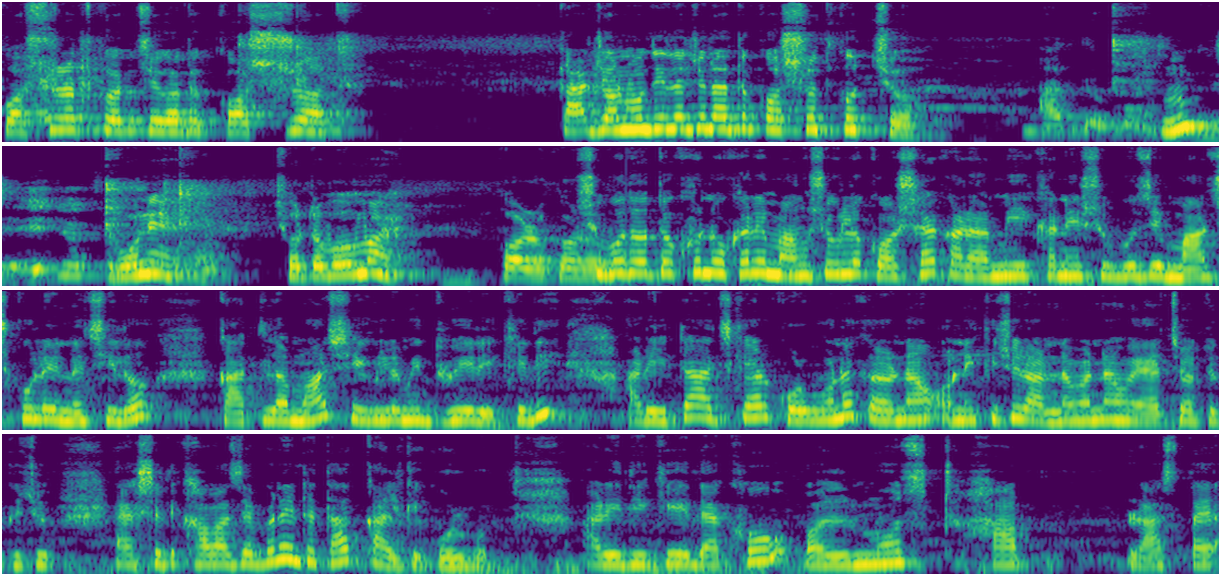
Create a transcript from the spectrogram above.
কসরত করছে কত কসরত। কার জন্মদিনের জন্য এত কসরত করছ? বোনে ছোট বৌমার শুভ ততক্ষণ ওখানে মাংসগুলো কষাক, আর আমি এখানে শুভ যে মাছগুলো এনেছিল, কাতলা মাছ, সেগুলো আমি ধুয়ে রেখে দিই আর এটা আজকে আর করব না কারণ অনেক কিছু রান্নাবান্না হয়ে আছে, অত কিছু একসাথে খাওয়া যাবে না, এটা থাক, কালকে করব। আর এদিকে দেখো অলমোস্ট হাফ রাস্তায়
